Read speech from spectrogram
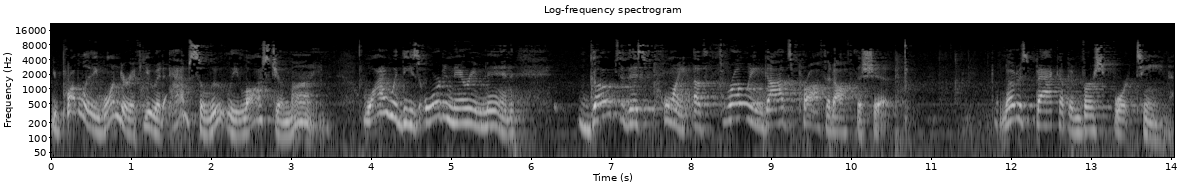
You probably wonder if you had absolutely lost your mind. Why would these ordinary men go to this point of throwing God's prophet off the ship? Notice back up in verse 14.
